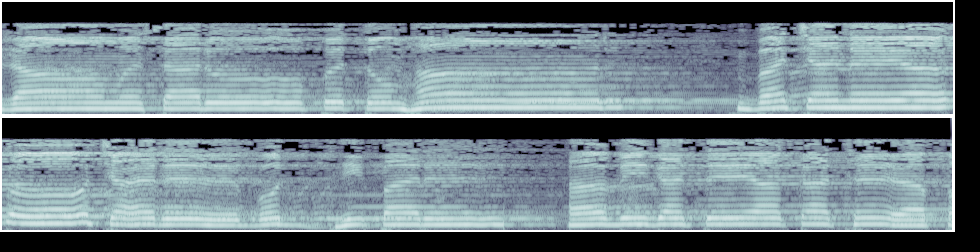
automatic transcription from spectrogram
राम स्वरूप तुम्हार, बचन अगोचर बुद्धि पर। अविगत अकथ अपार।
